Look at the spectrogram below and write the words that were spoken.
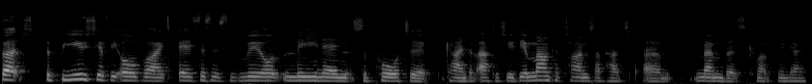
but the beauty of the AllBright is this is a real lean in, supportive kind of attitude. The amount of times I've had um, members come up to me and go,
